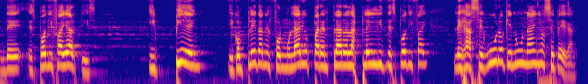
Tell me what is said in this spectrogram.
de Spotify Artists y piden y completan el formulario para entrar a las playlists de Spotify les aseguro que en un año se pegan.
